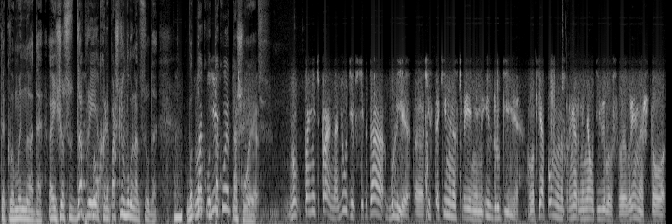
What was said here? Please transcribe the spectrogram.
так вам и надо. А еще сюда приехали, ну, пошли вон отсюда. Вот ну, так вот такое отношение. Такое. Ну, поймите правильно, люди всегда были э, и с такими настроениями, и с другими. Вот я помню, например, меня удивило в свое время, что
